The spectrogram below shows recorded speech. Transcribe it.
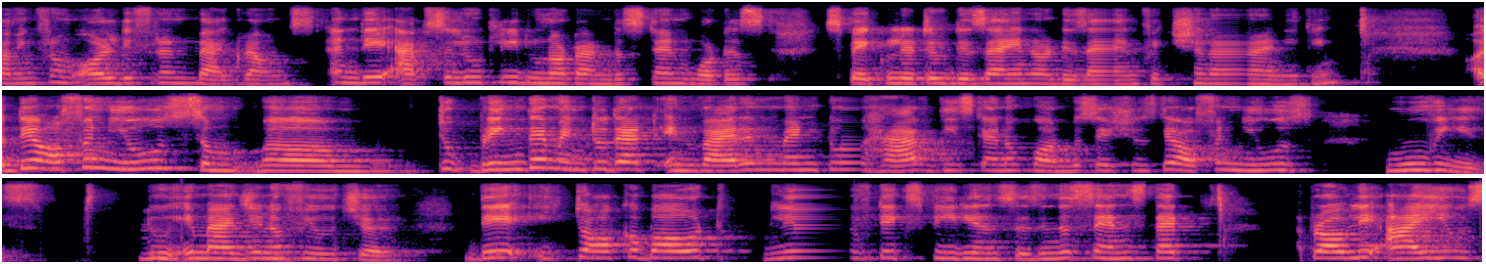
coming from all different backgrounds and they absolutely do not understand what is speculative design or design fiction or anything they often use some um, to bring them into that environment to have these kind of conversations they often use movies to mm-hmm. imagine a future. They talk about lived experiences in the sense that probably i use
